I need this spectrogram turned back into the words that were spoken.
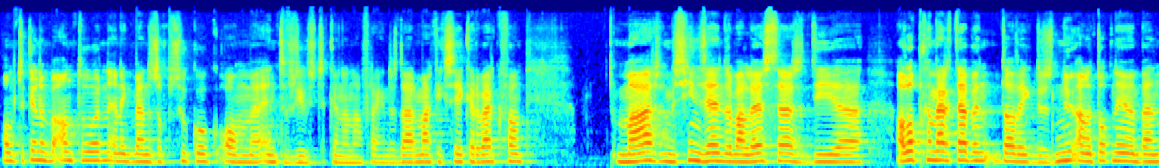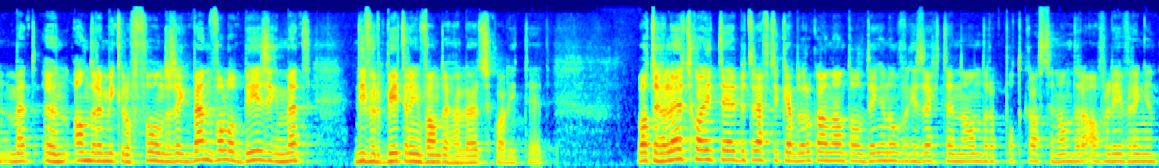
om te kunnen beantwoorden. En ik ben dus op zoek ook om uh, interviews te kunnen afleggen. Dus daar maak ik zeker werk van. Maar misschien zijn er wel luisteraars die uh, al opgemerkt hebben dat ik dus nu aan het opnemen ben met een andere microfoon. Dus ik ben volop bezig met die verbetering van de geluidskwaliteit. Wat de geluidskwaliteit betreft, ik heb er ook al een aantal dingen over gezegd in andere podcasts en andere afleveringen.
